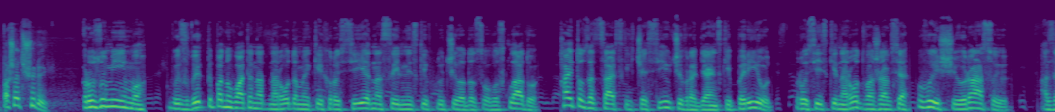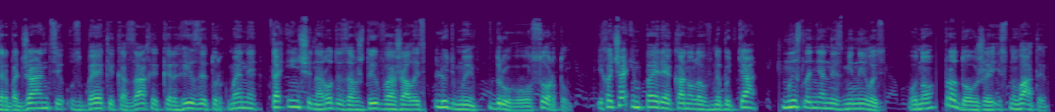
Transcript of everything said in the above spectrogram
Розуміємо, ви звикли панувати над народами, яких Росія насильницьки включила до свого складу. Хай то за царських часів чи в радянський період. Російський народ вважався вищою расою. Азербайджанці, узбеки, казахи, киргизи, туркмени та інші народи завжди вважались людьми другого сорту. І хоча імперія канула в небуття, мислення не змінилось, воно продовжує існувати.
